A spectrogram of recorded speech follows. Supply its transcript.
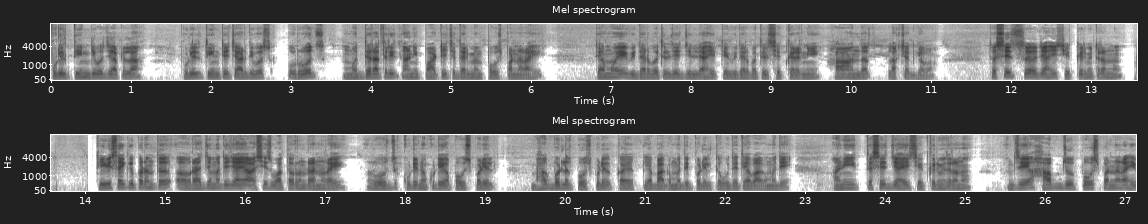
पुढील तीन दिवस जे आपल्याला पुढील तीन ते चार दिवस रोज मध्यरात्री आणि पहाटेच्या दरम्यान पाऊस पडणार आहे. त्यामुळे विदर्भातील जे जिल्हे आहेत ते विदर्भातील शेतकऱ्यांनी हा अंदाज लक्षात घ्यावा. तसेच जे आहे शेतकरी मित्रांनो तेवीस तारखेपर्यंत राज्यामध्ये जे आहे असेच वातावरण राहणार आहे. रोज कुठे ना कुठे पाऊस पडेल. भाग बदलत पाऊस पडेल. काय या भागामध्ये पडेल तर उद्या त्या भागामध्ये. आणि तसेच जे आहे शेतकरी मित्रांनो जे हा जो पाऊस पडणार आहे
